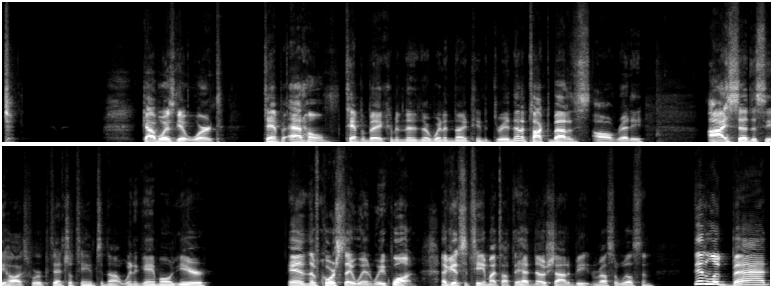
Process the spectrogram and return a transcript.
Cowboys get worked. Tampa at home. Tampa Bay coming in, they're winning 19 to 3. And then I talked about this already. I said the Seahawks were a potential team to not win a game all year. And of course, they win week one against a team I thought they had no shot of beating Russell Wilson. Didn't look bad,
